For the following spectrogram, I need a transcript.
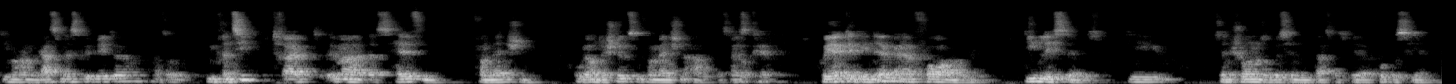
Die machen Gasmessgeräte. Also im Prinzip betreibt immer das Helfen von Menschen oder Unterstützen von Menschen an. Das heißt, okay. Projekte, die in irgendeiner Form dienlich sind, die sind schon so ein bisschen das, was wir fokussieren.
